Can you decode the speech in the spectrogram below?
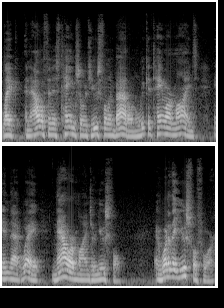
like an elephant is tamed so it's useful in battle, and we can tame our minds in that way, now our minds are useful and what are they useful for?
